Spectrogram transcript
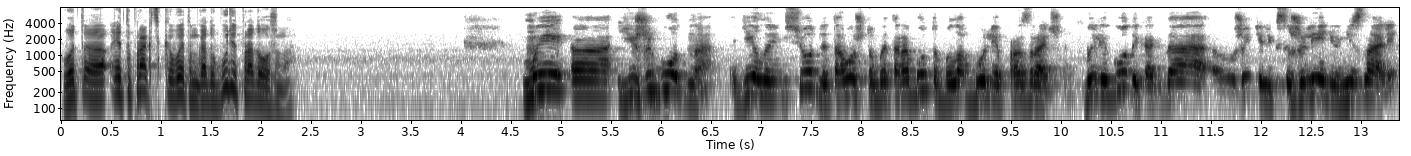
Вот э, эта практика в этом году будет продолжена? Мы ежегодно делаем все для того, чтобы эта работа была более прозрачной. Были годы, когда жители, к сожалению, не знали,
